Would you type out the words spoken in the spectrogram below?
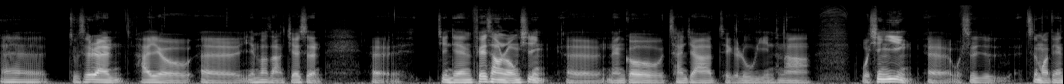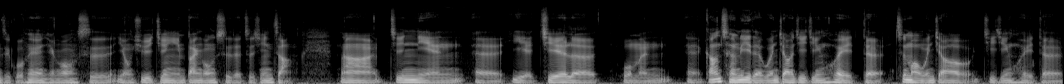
呃，主持人还有呃研发长 Jason，呃，今天非常荣幸呃能够参加这个录音。那我姓应，呃，我是智茂电子股份有限公司永续经营办公室的执行长。那今年呃也接了。我们呃刚成立的文教基金会的智茂文教基金会的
